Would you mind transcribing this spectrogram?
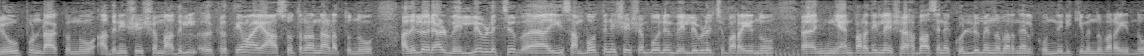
ഗ്രൂപ്പ് ഉണ്ടാക്കുന്നു. അതിനുശേഷം അതിൽ കൃത്യമായ ആസൂത്രണം നടത്തുന്നു. അതിലൊരാൾ വെല്ലുവിളിച്ച് ഈ സംഭവത്തിന് ശേഷം പോലും വെല്ലുവിളിച്ച് പറയുന്നു. ഞാൻ പറഞ്ഞില്ലേ ഷഹബാസിനെ കൊല്ലുമെന്ന് പറഞ്ഞാൽ കൊന്നിരിക്കുമെന്ന് പറയുന്നു.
